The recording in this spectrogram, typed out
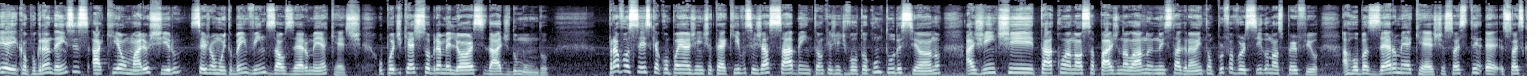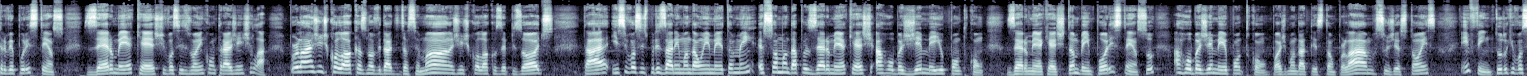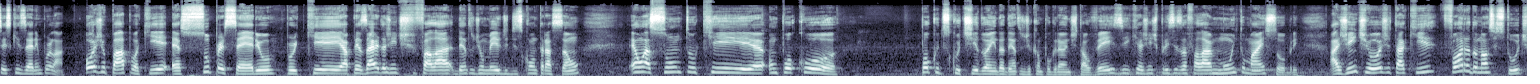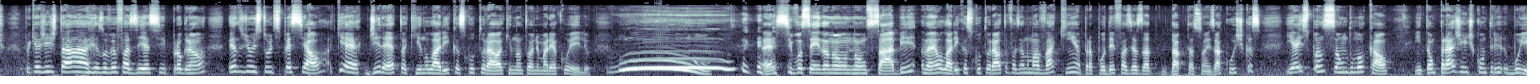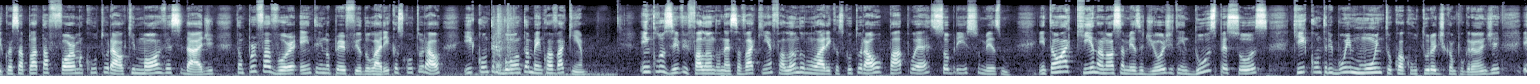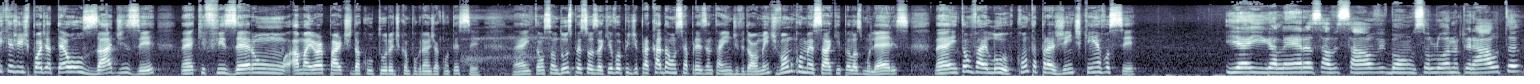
E aí, Campo Grandenses, aqui é o Mário Shiro. Sejam muito bem-vindos ao 06cast, o podcast sobre a melhor cidade do mundo. Para vocês que acompanham a gente até aqui, vocês já sabem então que a gente voltou com tudo esse ano. A gente tá com a nossa página lá no, no Instagram, então por favor siga o nosso perfil, 06cast, é só, é só escrever por extenso, 06cast e vocês vão encontrar a gente lá. Por lá a gente coloca as novidades da semana, a gente coloca os episódios, tá? E se vocês precisarem mandar um e-mail também, é só mandar pro 06cast@gmail.com. 06cast também por extenso, gmail.com. Pode mandar textão por lá, sugestões, enfim enfim, tudo que vocês quiserem por lá. Hoje o papo aqui é super sério, porque apesar da gente falar dentro de um meio de descontração, é um assunto que é um pouco pouco discutido ainda dentro de Campo Grande, talvez, e que a gente precisa falar muito mais sobre. A gente hoje está aqui fora do nosso estúdio, porque a gente tá, resolveu fazer esse programa dentro de um estúdio especial, que é direto aqui no Laricas Cultural, aqui no Antônio Maria Coelho. Uh! É, se você ainda não, não sabe, né, o Laricas Cultural está fazendo uma vaquinha para poder fazer as adaptações acústicas e a expansão do local. Então, para a gente contribuir com essa plataforma cultural que move a cidade, então, por favor, entrem no perfil do Laricas Cultural e contribuam também com a vaquinha. Inclusive, falando nessa vaquinha, falando no Laricas Cultural, o papo é sobre isso mesmo. Então, aqui na nossa mesa de hoje tem duas pessoas que contribuem muito com a cultura de Campo Grande e que a gente pode até ousar dizer né, que fizeram a maior parte da cultura de Campo Grande acontecer. Né? Então, são duas pessoas aqui, eu vou pedir para cada um se apresentar individualmente. Vamos começar aqui pelas mulheres. Né? Então, vai, Lu, conta pra gente quem é você. E aí, galera, salve, salve. Bom, eu sou Luana Peralta,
